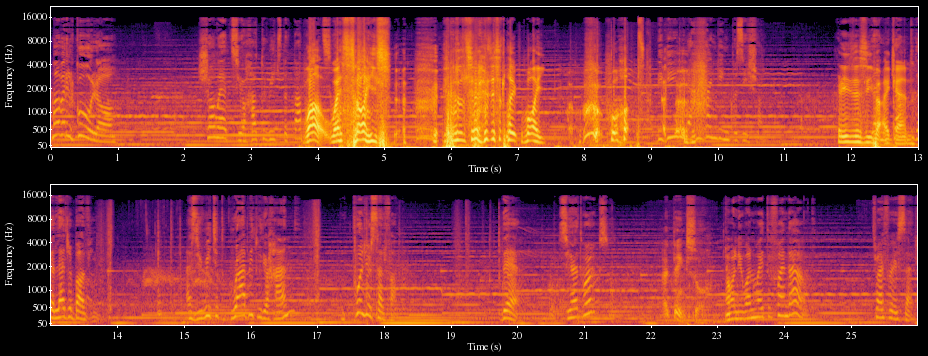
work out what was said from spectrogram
muovere il culo! Show Ezio how to reach the top. wow, where's size? it's just like white. what? Begin in a hanging position. I need to see then that jump again. to the ledge above you. As you reach it, grab it with your hand and pull yourself up. There. See how it works? I think so. Only one way to find out. Try for yourself.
